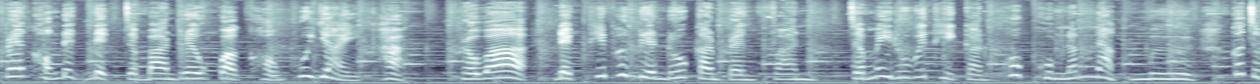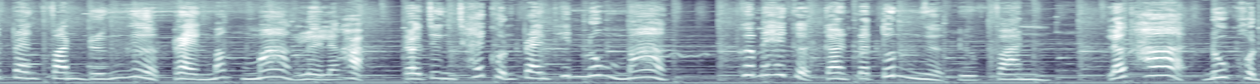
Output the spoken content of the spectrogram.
แปรงของเด็กๆ จะบานเร็วกว่าของผู้ใหญ่ค่ะ เพราะว่าเด็กที่เพิ่งเรียนรู้การแปรงฟัน จะไม่รู้วิธีการควบคุมน้ำหนักมือ ก็จะแปรงฟันหรือเหงือกแรงมากๆเลยละค่ะ เราจึงใช้ขนแปรงที่นุ่มมาก เพื่อไม่ให้เกิดการกระตุ้นเหงือกหรือฟัน แล้วถ้าดูขน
